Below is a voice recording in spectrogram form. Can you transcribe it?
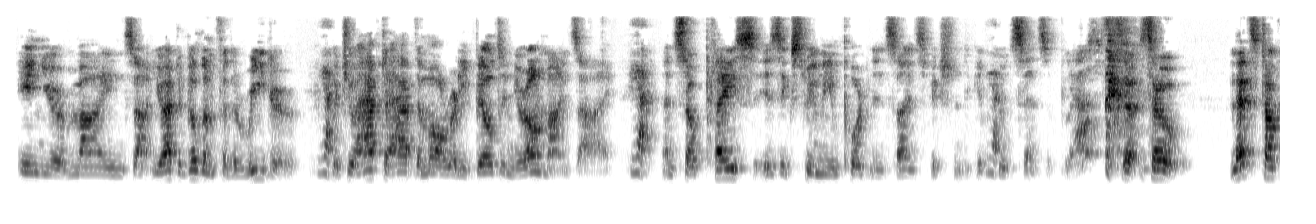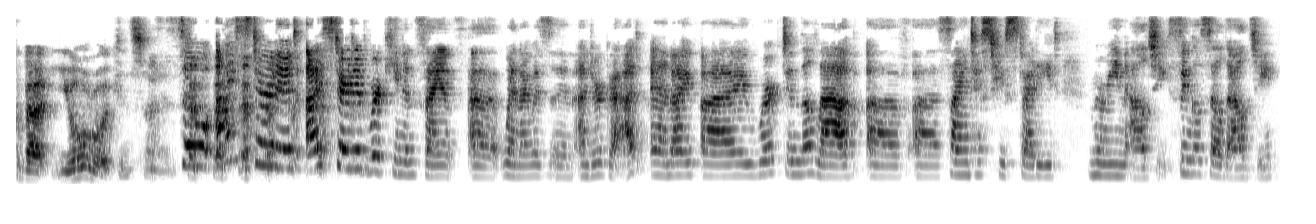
in your mind's eye. You have to build them for the reader, Yeah. but you have to have them already built in your own mind's eye. Yeah. And so place is extremely important in science fiction to give Yeah. good sense of place. Yeah. So, so let's talk about your work in science. So I started I started working in science uh, when I was in undergrad, and I, I worked in the lab of a scientist who studied marine algae, single celled algae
